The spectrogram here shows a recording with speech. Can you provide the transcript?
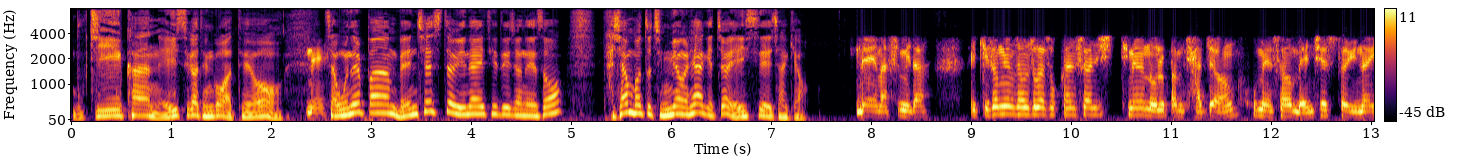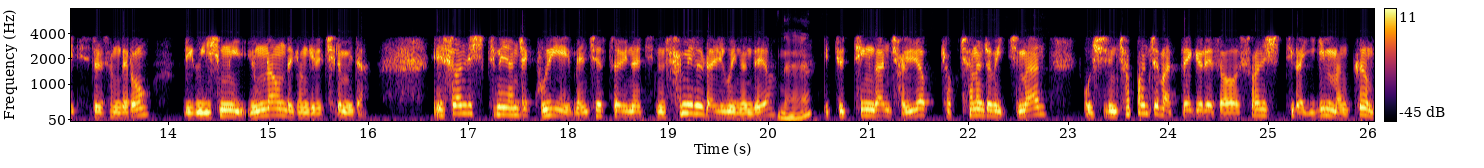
묵직한 에이스가 된 것 같아요. 네. 자, 오늘 밤 맨체스터 유나이티드전에서 다시 한번 또 증명을 해야겠죠? 에이스의 자격. 네, 맞습니다. 기성용 선수가 속한 스완지시티는 오늘 밤 자정 홈에서 맨체스터 유나이티드를 상대로 리그 26라운드 경기를 치릅니다. 이 스완지 시티는 현재 9위, 맨체스터 유나이티드는 3위를 달리고 있는데요. 네. 이 두 팀 간 전력 격차는 좀 있지만 올 시즌 첫 번째 맞대결에서 스완지 시티가 이긴 만큼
